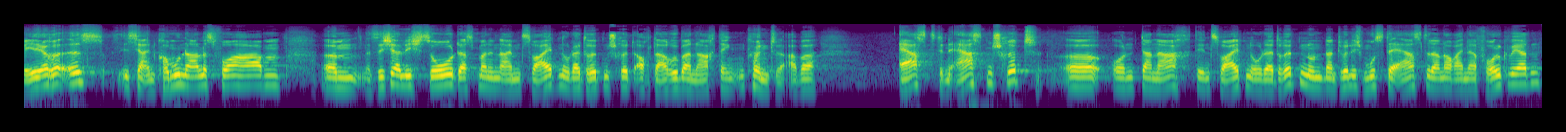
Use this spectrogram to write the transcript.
wäre es, es ist ja ein kommunales Vorhaben, ähm, sicherlich so, dass man in einem zweiten oder dritten Schritt auch darüber nachdenken könnte. Aber erst den ersten Schritt äh, und danach den zweiten oder dritten. Und natürlich muss der erste dann auch ein Erfolg werden.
